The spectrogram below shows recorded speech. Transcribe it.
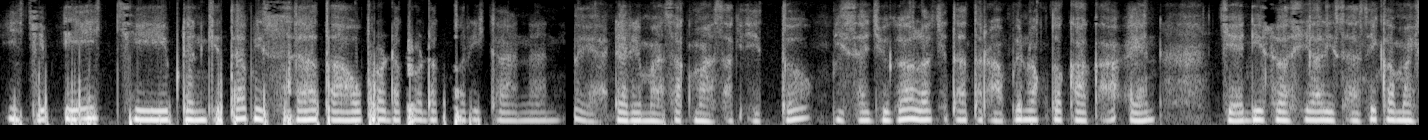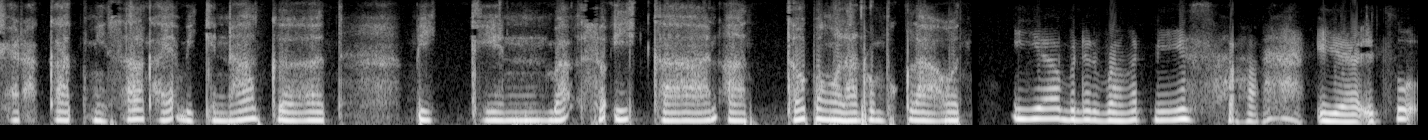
icip-icip dan kita bisa tahu produk-produk perikanan. Oh ya dari masak-masak itu bisa juga loh kita terapin waktu KKN jadi sosialisasi ke masyarakat. Misal kayak bikin nugget bikin bakso ikan atau pengolahan rumput laut. Iya bener banget nih iya itu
